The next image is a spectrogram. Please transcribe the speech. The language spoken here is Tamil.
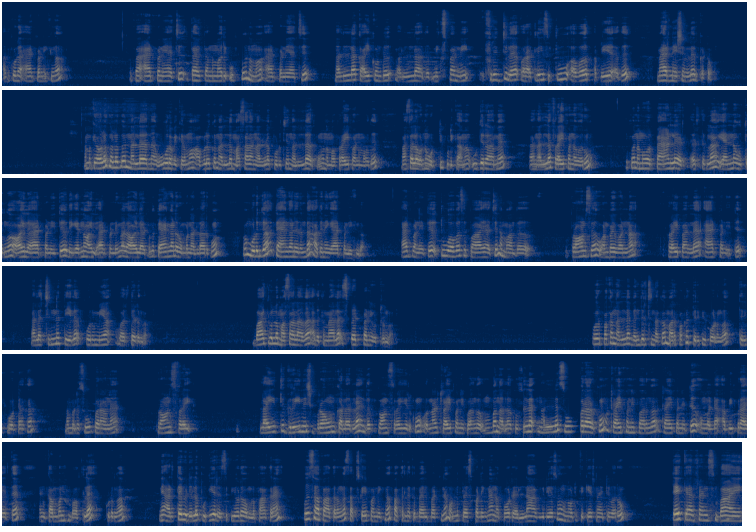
அது கூட ஆட் பண்ணிக்கோங்க. இப்போ ஆட் பண்ணியாச்சு. தேவைக்கு தகுந்த மாதிரி உப்பு நம்ம ஆட் பண்ணியாச்சு. நல்லா கை கொண்டு நல்லா அதை மிக்ஸ் பண்ணி ஃப்ரிட்ஜில் ஒரு அட்லீஸ்ட் டூ ஹவர் அப்படியே அது மேரினேஷனில் இருக்கட்டும். நமக்கு எவ்வளோக்கு எவ்வளோக்கு நல்லா ஊற வைக்கிறோமோ அவ்வளோக்கு நல்ல மசாலா நல்லா பிடிச்சி நல்லா இருக்கும். நம்ம ஃப்ரை பண்ணும்போது மசாலா ஒன்றும் ஒட்டி பிடிக்காமல் உதிராமல் நல்லா ஃப்ரை பண்ண வரும். இப்போ நம்ம ஒரு பேனில் எடுத்து எடுத்துக்கலாம். எண்ணெய் ஊற்றுங்க ஆயில் ஆட் பண்ணிவிட்டு நீங்கள் என்ன ஆயில் ஆட் பண்ணுறீங்களோ அது ஆயில் ஆட் பண்ணுங்க. தேங்காய் ரொம்ப நல்லாயிருக்கும் முடிஞ்சால் தேங்காய் எண்ணெய் இருந்தால் அதை நீங்கள் ஆட் பண்ணிக்கோங்க. ஆட் பண்ணிவிட்டு டூ ஹவர்ஸ் இப்போ ஆயாச்சு. நம்ம அந்த ப்ரான்ஸை ஒன் பை ஒன்னாக ஃப்ரை பேனில் ஆட் பண்ணிவிட்டு நல்லா சின்ன தீயில் பொறுமையாக வறுத்தெடுங்க. பாக்கி உள்ள மசாலாவை அதுக்கு மேலே ஸ்ப்ரெட் பண்ணி விட்ருங்க ஒரு பக்கம் நல்லா வெந்துருச்சுனாக்கா மறுபக்கம் திருப்பி போடுங்க. திருப்பி போட்டாக்கா நம்மளோட சூப்பரான prawns fry light greenish brown கலரில் இந்த ப்ரான்ஸ் ஃப்ரை இருக்கும். ஒரு நாள் ட்ரை பண்ணி பாருங்கள் ரொம்ப நல்லா இருக்கும் நல்ல நல்ல சூப்பராக இருக்கும். ட்ரை பண்ணி பாருங்கள் ட்ரை பண்ணிவிட்டு உங்களோட அபிப்பிராயத்தை என் கம்பன் பாக்ஸில் கொடுங்க. நான் அடுத்த வீடியோவில் புதிய ரெசிபியோடு உங்களை பார்க்குறேன் புதுசாக பார்க்குறவங்க சப்ஸ்கிரைப் பண்ணிக்கங்க. பக்கத்தில் இருக்க பெல் பட்டனை ஒன்று ப்ரெஸ் பண்ணிங்கன்னா நான் போடுற எல்லா வீடியோஸும் நோட்டிஃபிகேஷன் ஆகிட்டு வரும். Take care friends bye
